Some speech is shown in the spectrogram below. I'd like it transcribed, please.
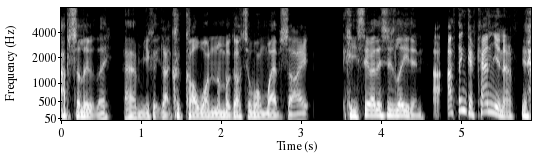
Absolutely. Um, you could like could call one number, go to one website. Can you see where this is leading? I, I think I can, you know. Yeah.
